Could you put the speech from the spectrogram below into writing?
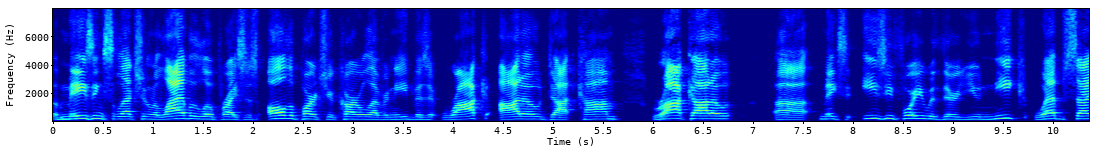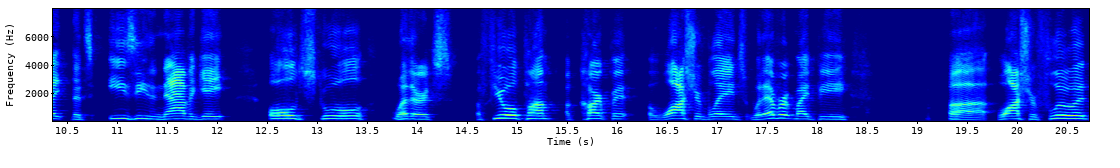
amazing selection, reliably low prices, all the parts your car will ever need. Visit rockauto.com. Rock Auto uh, makes it easy for you with their unique website that's easy to navigate, old school, whether it's a fuel pump, a carpet, a washer blades, whatever it might be, uh, washer fluid,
